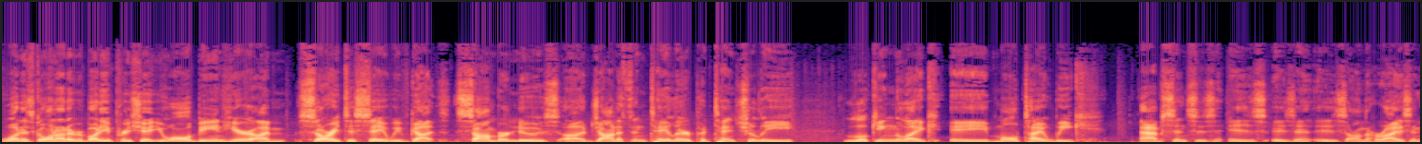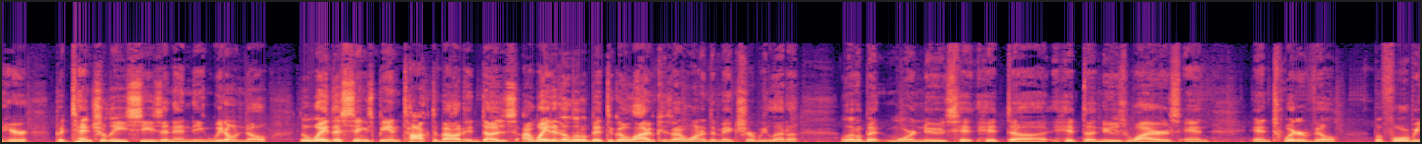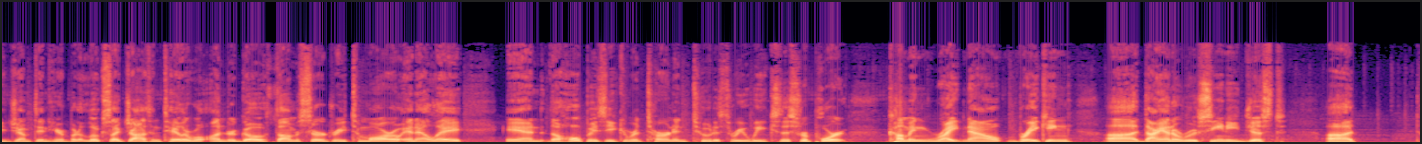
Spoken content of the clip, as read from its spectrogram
What is going on, everybody? Appreciate you all being here. I'm sorry to say we've got somber news. Uh, Jonathan Taylor potentially looking like a multi-week absence is is is is on the horizon here. Potentially season ending. We don't know. The way this thing's being talked about, it does. I waited a little bit to go live because I wanted to make sure we let a, a little bit more news hit hit uh, hit the news wires and and Twitterville before we jumped in here. But it looks like Jonathan Taylor will undergo thumb surgery tomorrow in LA, and the hope is he can return in two to three weeks. This report coming right now, breaking. Uh, Dianna Russini just, uh,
